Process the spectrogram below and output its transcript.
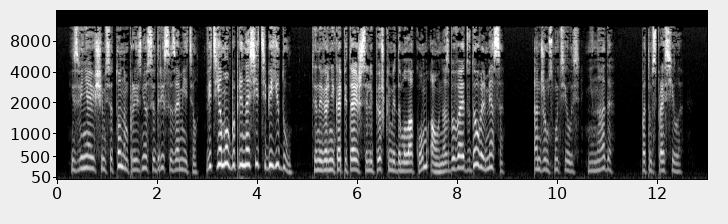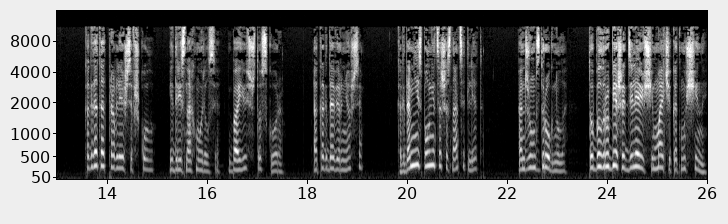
— извиняющимся тоном произнес Идрис и заметил. «Ведь я мог бы приносить тебе еду. Ты наверняка питаешься лепешками да молоком, а у нас бывает вдоволь мяса». Анджум смутилась. «Не надо?» Потом спросила. «Когда ты отправляешься в школу?» Идрис нахмурился. «Боюсь, что скоро. А когда вернешься?» «Когда мне исполнится шестнадцать лет». Анджум вздрогнула. То был рубеж, отделяющий мальчик от мужчины.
